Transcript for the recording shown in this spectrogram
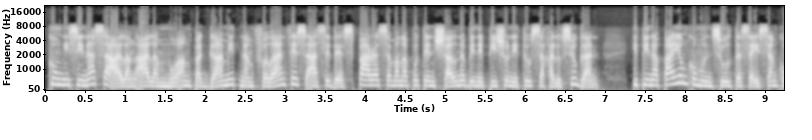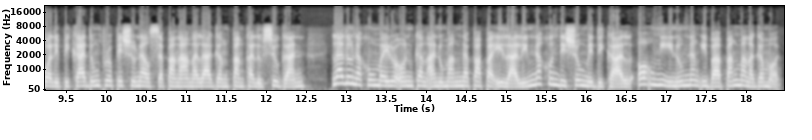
Kung isinasaalang-alang mo ang paggamit ng Phyllanthus acidus para sa mga potensyal na benepisyo nito sa kalusugan, ipinapayong kumonsulta sa isang kwalipikadong profesional sa pangangalagang pangkalusugan, lalo na kung mayroon kang anumang napapailalim na kondisyong medikal o umiinom ng iba pang mga gamot.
